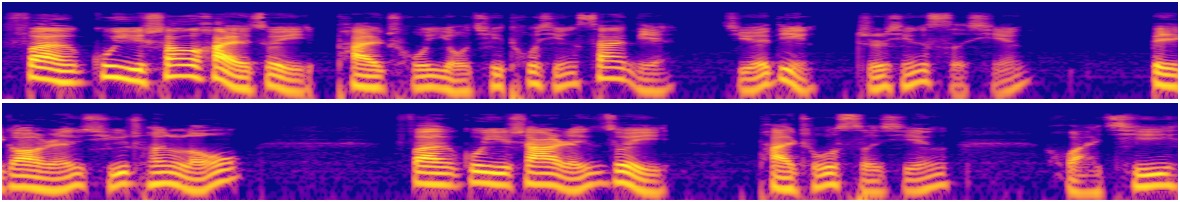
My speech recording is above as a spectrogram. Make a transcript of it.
犯故意伤害罪，判处有期徒刑三年，决定执行死刑。被告人徐春龙犯故意杀人罪，判处死刑，缓期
